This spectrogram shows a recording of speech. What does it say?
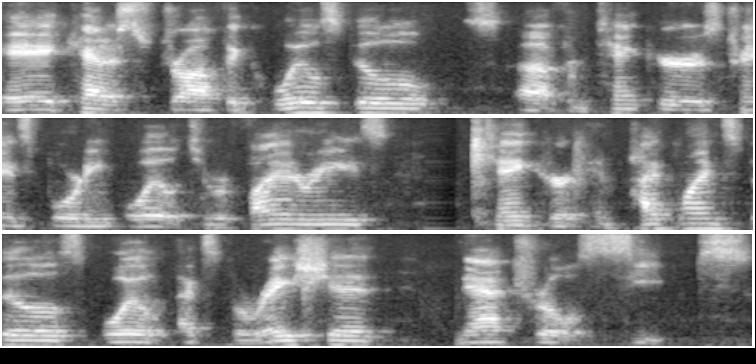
A, catastrophic oil spills uh, from tankers transporting oil to refineries, tanker and pipeline spills, oil exploration, natural seeps,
